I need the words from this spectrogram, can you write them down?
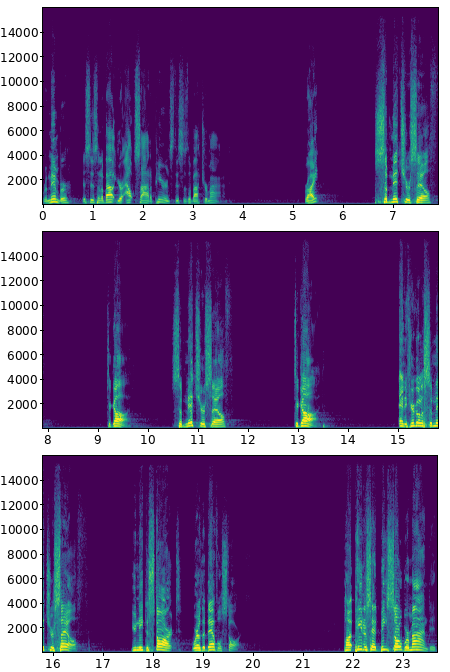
Remember, this isn't about your outside appearance, this is about your mind. Right? Submit yourself to God. Submit yourself to God. And if you're going to submit yourself, you need to start where the devil starts. Peter said, Be sober minded.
